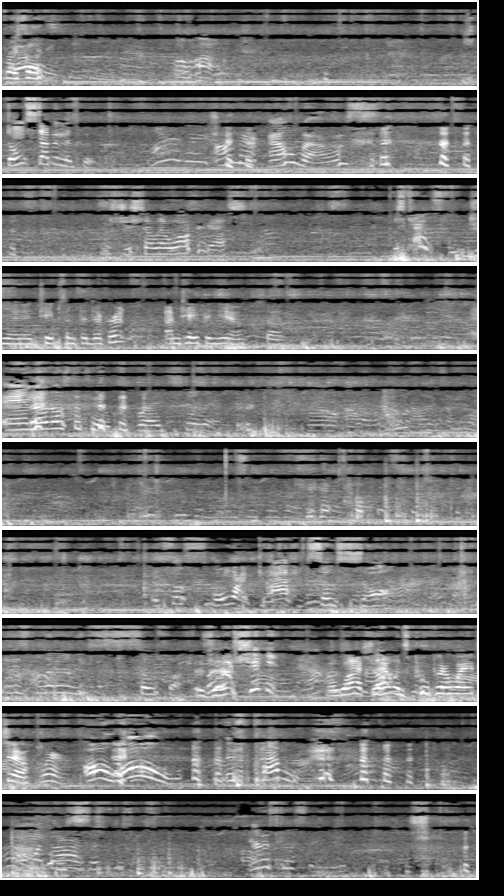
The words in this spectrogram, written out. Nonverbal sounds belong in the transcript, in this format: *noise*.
Bryce, look. Oh, don't step in the poop. why are they on their *laughs* elbows? *laughs* It's just how they walk, I guess. This cows. Do you want to tape something different? I'm taping you, so. And there goes the poop, *laughs* but it's still there. It's so, oh my gosh, it's so soft. It is literally so soft. Is Look at it? that chicken. Oh, watch, that one's pooping away too. Where? Oh, *laughs* oh! There's pebbles. Oh my gosh. disgusting. You're disgusting, dude.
